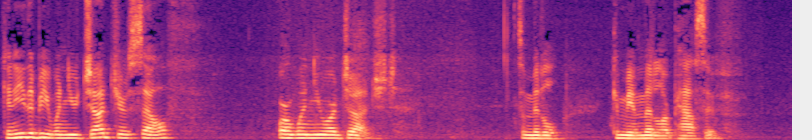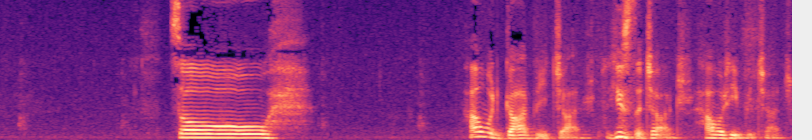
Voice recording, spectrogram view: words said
Can either be when you judge yourself or when you are judged. It's a middle, can be a middle or passive. So, how would God be judged? He's the judge. How would he be judged?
